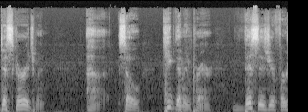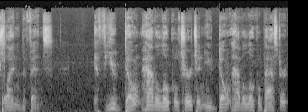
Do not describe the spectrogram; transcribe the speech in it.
discouragement. Uh, so keep them in prayer. This is your first line of defense. If you don't have a local church and you don't have a local pastor,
